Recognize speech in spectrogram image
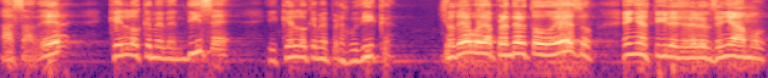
a saber qué es lo que me bendice y qué es lo que me perjudica. Yo debo de aprender todo eso. En esta iglesia se lo enseñamos.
